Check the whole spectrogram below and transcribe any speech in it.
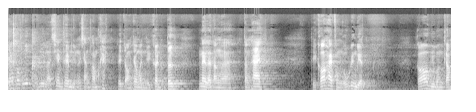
giá tốt nhất cũng như là xem thêm những cái sản phẩm khác để chọn cho mình những kênh đầu tư. Này là tầng à, tầng 2 thì có hai phòng ngủ riêng biệt. Có view ban công.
